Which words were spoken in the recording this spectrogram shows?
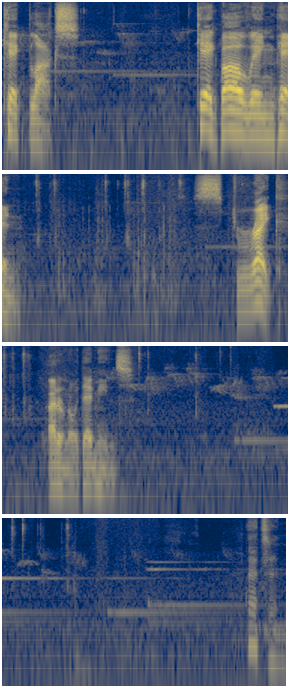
Kick blocks. Kick bowling pin. Strike. I don't know what that means. That's a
